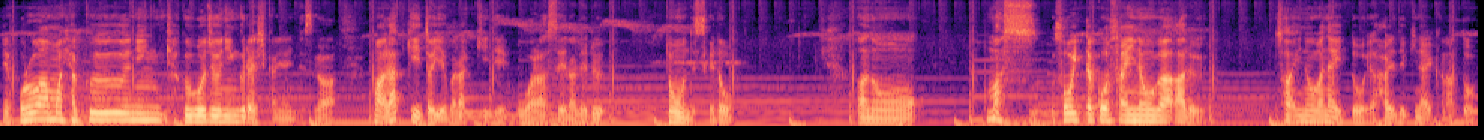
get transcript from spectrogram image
フォロワーも100人、150人ぐらいしかいないんですが、まあラッキーといえばラッキーで終わらせられると思うんですけど、あのー、まあそういったこう才能がある才能がないとやはりできないかなと、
